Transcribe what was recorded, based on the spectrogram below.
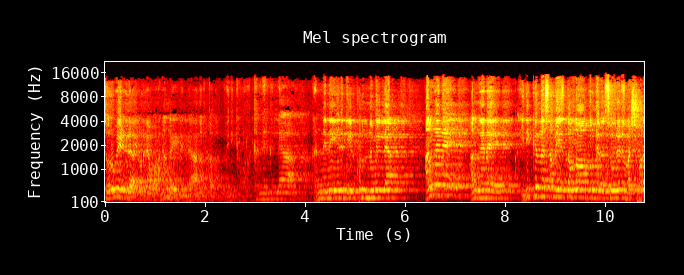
സുറുമ എഴുതുക എന്ന് പറഞ്ഞാൽ ഉറങ്ങാൻ കഴിയുന്നില്ല എന്നർത്ഥം. എനിക്ക് ഉറക്കം വരുന്നില്ല. കണ്ണിനീര് നിൽക്കുന്നുമില്ല അങ്ങനെ അങ്ങനെ ഇരിക്കുന്ന സമയത്ത് അള്ളാഹുവിന്റെ റസൂലിന് മഷ്വറ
